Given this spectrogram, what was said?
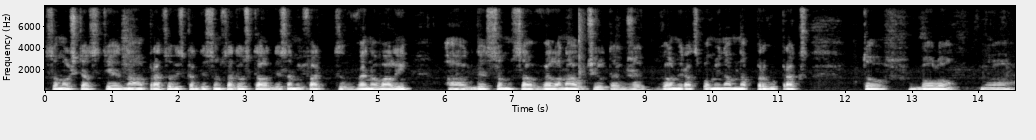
som mal šťastie na pracoviska, kde som sa dostal, kde sa mi fakt venovali a kde som sa veľa naučil. Takže veľmi rád spomínam na prvú prax. To bolo no,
